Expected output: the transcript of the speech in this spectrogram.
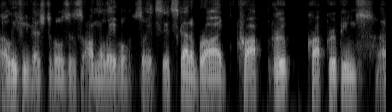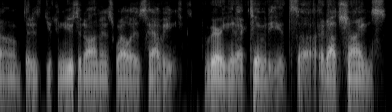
uh, leafy vegetables is on the label. So it's it's got a broad crop group, crop groupings uh, that is, you can use it on, as well as having very good activity. It's uh, it outshines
